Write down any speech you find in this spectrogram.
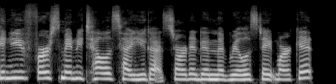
Can you first maybe tell us how you got started in the real estate market?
